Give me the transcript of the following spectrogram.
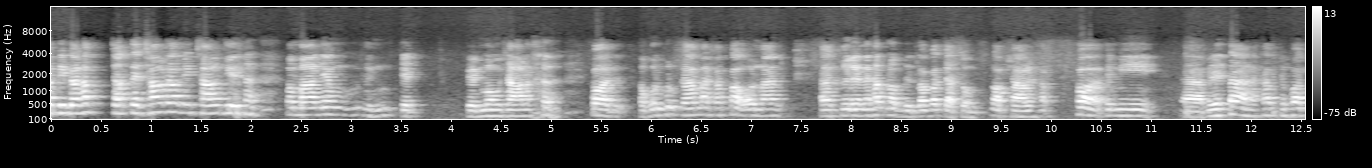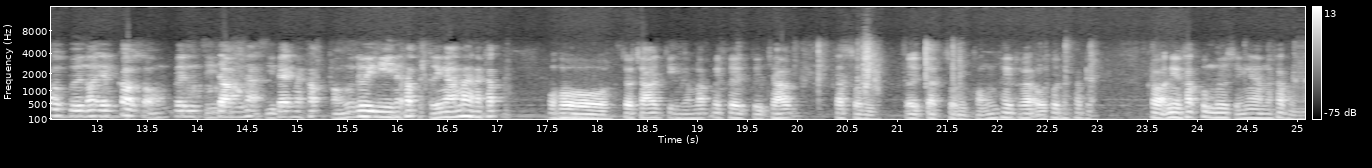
ครับมีการครับ จัดแต่เช้าแล้วนี่เช้าจริงประมาณยังถึงเจ็ดเจ็ดโมงเช้านะครับก็ขอบคุณคุณลูกค้ามากครับ ก็โอนมากลางคืนเลยนะครับ รอบดึกเราก็จัดส่งรอบเช้าเลยครับ ก็จะมีเบเรต้านะครับเฉพาะตัวปืนน้อยเอ็มเก้าสองเป็นสีดำนะฮะสีแดงนะครับ ของดูอีนะครับสวยงามมากนะครับ โอ้โหเช้าเช้าจริงยอมรับไม่เคยตื่นเช้าจัดส่งเออจัดส่งของให้ลูกค้าโอ้โทษนะครับผมก็นี่ครับคู่มือสวยงามนะครับผม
